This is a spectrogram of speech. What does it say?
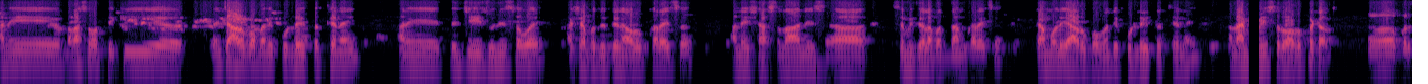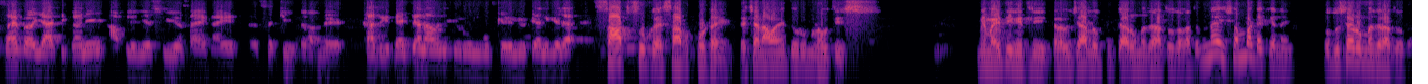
आणि मला असं वाटतं की त्यांच्या आरोपामध्ये कुठलंही तथ्य नाही आणि त्यांची ही जुनी सवय अशा पद्धतीने आरोप करायचं आणि शासना आणि अं, समितीला बदनाम करायचं. त्यामुळे या आरोपामध्ये कुठलंही तथ्य नाही आणि आम्ही सर्व आरोप फेटाळतो. पण साहेब या ठिकाणी आपले जे सीएस आहेत आहेत सचिन आपले खाजगी त्यांच्या नावाने ती रूम बुक केलेली होती आणि गेल्या साप चूक आहे साप खोट आहे. त्याच्या नावाने ती रूम नव्हतीच. मी माहिती घेतली त्याला विचारलो तू त्या रूममध्ये राहत होता का? तर नाही शंभर टक्के नाही. तो दुसऱ्या रूममध्ये राहत होता.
